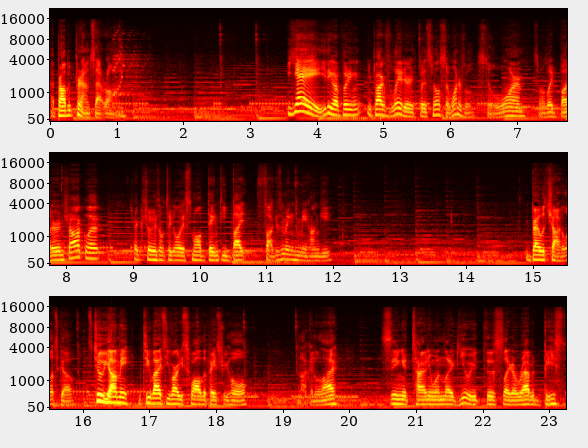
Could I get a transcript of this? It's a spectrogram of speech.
I probably pronounced that wrong. Yay! You think about putting in your pocket for later, but it smells so wonderful. Still warm. smells like butter and chocolate. Try to control yourself, take only a small dainty bite. Fuck, this is making me hungry. Bread with chocolate, let's go. It's too yummy. In two bites, you've already swallowed the pastry whole. Not gonna lie. Seeing a tiny one like you eat this like a rabid beast.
